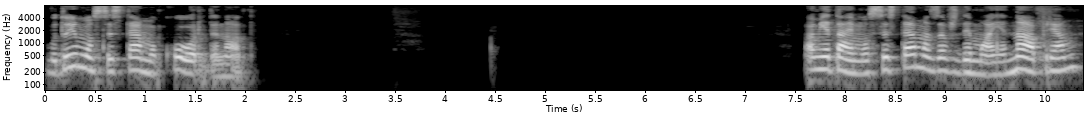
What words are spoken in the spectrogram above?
Будуємо систему координат. Пам'ятаємо, система завжди має напрям,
